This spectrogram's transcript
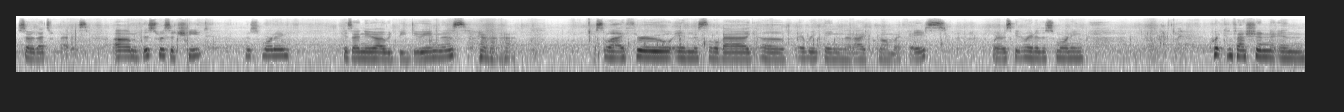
So that's what that is. Um, this was a cheat this morning because I knew I would be doing this. so I threw in this little bag of everything that I put on my face when I was getting ready this morning. Quick confession, and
